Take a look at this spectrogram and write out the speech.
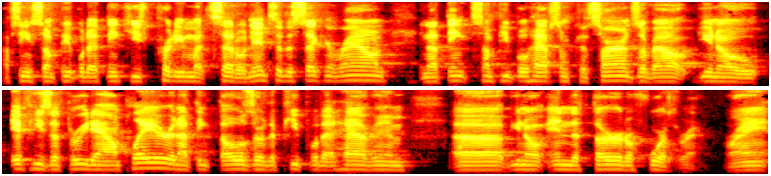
I've seen some people that think he's pretty much settled into the second round. And I think some people have some concerns about, you know, if he's a three down player. And I think those are the people that have him, uh, you know, in the third or fourth round, right?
